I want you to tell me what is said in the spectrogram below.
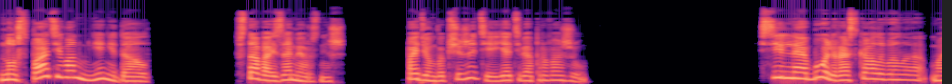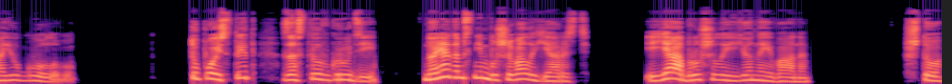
Но спать Иван мне не дал. «Вставай, замерзнешь». Пойдем в общежитие, я тебя провожу. Сильная боль раскалывала мою голову. Тупой стыд застыл в груди, но рядом с ним бушевала ярость, и я обрушила ее на Ивана. Что,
